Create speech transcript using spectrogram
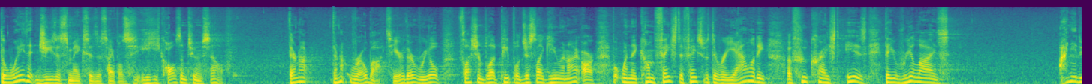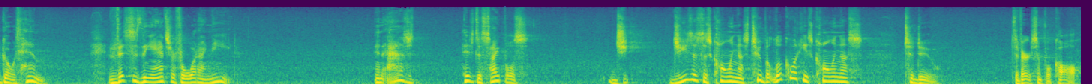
The way that Jesus makes his disciples, he calls them to himself. They're not, they're not robots here. They're real flesh and blood people just like you and I are. But when they come face to face with the reality of who Christ is, they realize, I need to go with him. This is the answer for what I need. And as his disciples, G- Jesus is calling us too, but look what he's calling us to do. It's a very simple call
